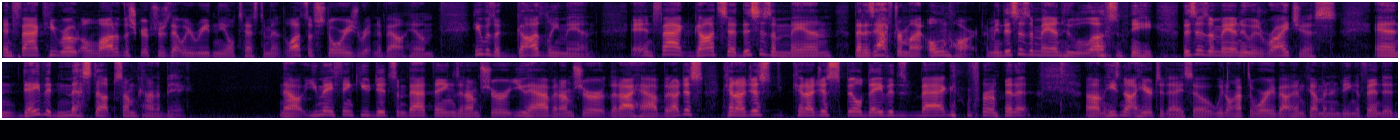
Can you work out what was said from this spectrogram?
In fact, he wrote a lot of the scriptures that we read in the Old Testament, lots of stories written about him. He was a godly man. In fact, God said, This is a man that is after my own heart. I mean, this is a man who loves me. This is a man who is righteous. And David messed up some kind of big. Now, you may think you did some bad things, and I'm sure you have, and I'm sure that I have, but I just can I just can I just spill David's bag for a minute? Um, he's not here today, so we don't have to worry about him coming and being offended.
